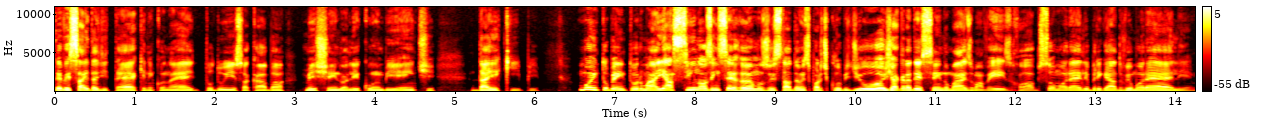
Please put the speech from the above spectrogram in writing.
Teve saída de técnico, né? E tudo isso acaba mexendo ali com o ambiente da equipe. Muito bem, turma. E assim nós encerramos o Estadão Esporte Clube de hoje, agradecendo mais uma vez Robson Morelli. Obrigado, viu, Morelli?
